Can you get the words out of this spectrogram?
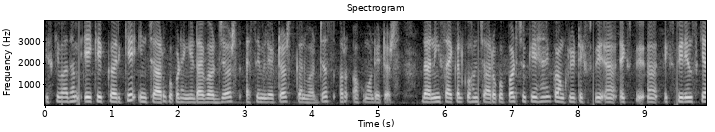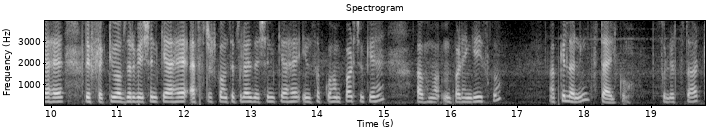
इसके बाद हम एक एक करके इन चारों को पढ़ेंगे। डाइवर्जर्स एसिमुलेटर्स कन्वर्जर्स और अकोमोडेटर्स लर्निंग साइकिल को हम चारों को पढ़ चुके हैं। कॉन्क्रीट एक्सपीरियंस क्या है? रिफ्लेक्टिव ऑब्जर्वेशन क्या है? एब्स्ट्रैक्ट कॉन्सेप्चुलाइजेशन क्या है? इन सबको हम पढ़ चुके हैं। अब हम पढ़ेंगे इसको। आपके लर्निंग स्टाइल को। So let start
